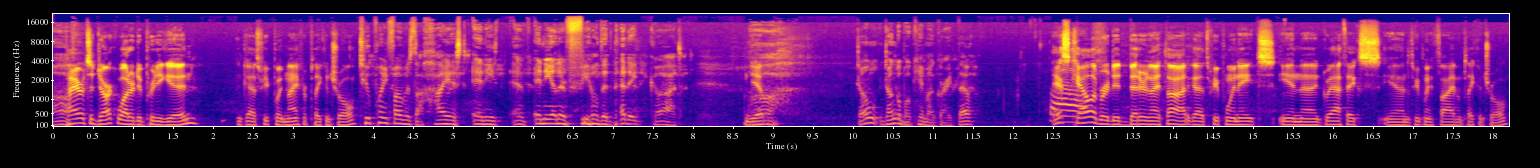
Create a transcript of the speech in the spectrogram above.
Pirates of Darkwater did pretty good. It got a 3.9 for play control. Two point five was the highest any of any other field that, that it got. Yep. Jung, Jungle Book came out great though. Wow. Excalibur did better than I thought. It got a 3.8 in uh, graphics and 3.5 in play control.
